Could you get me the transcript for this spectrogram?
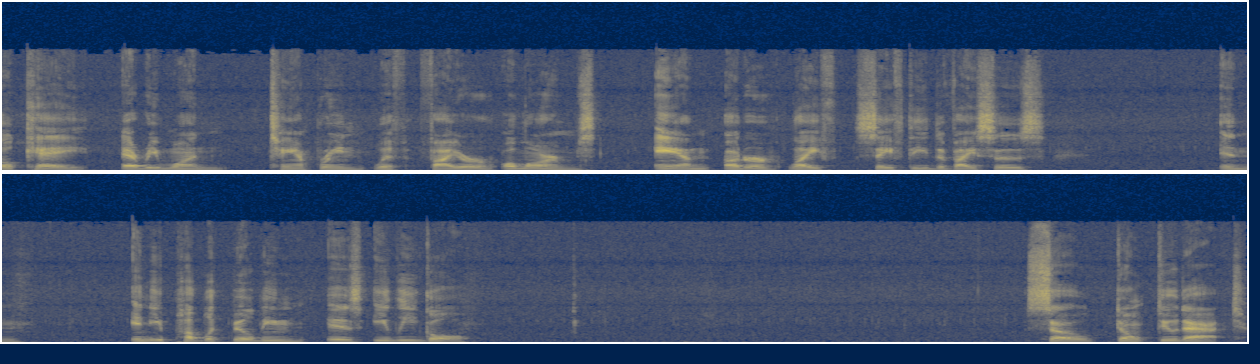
Okay, everyone, tampering with fire alarms and other life safety devices in any public building is illegal. So don't do that.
